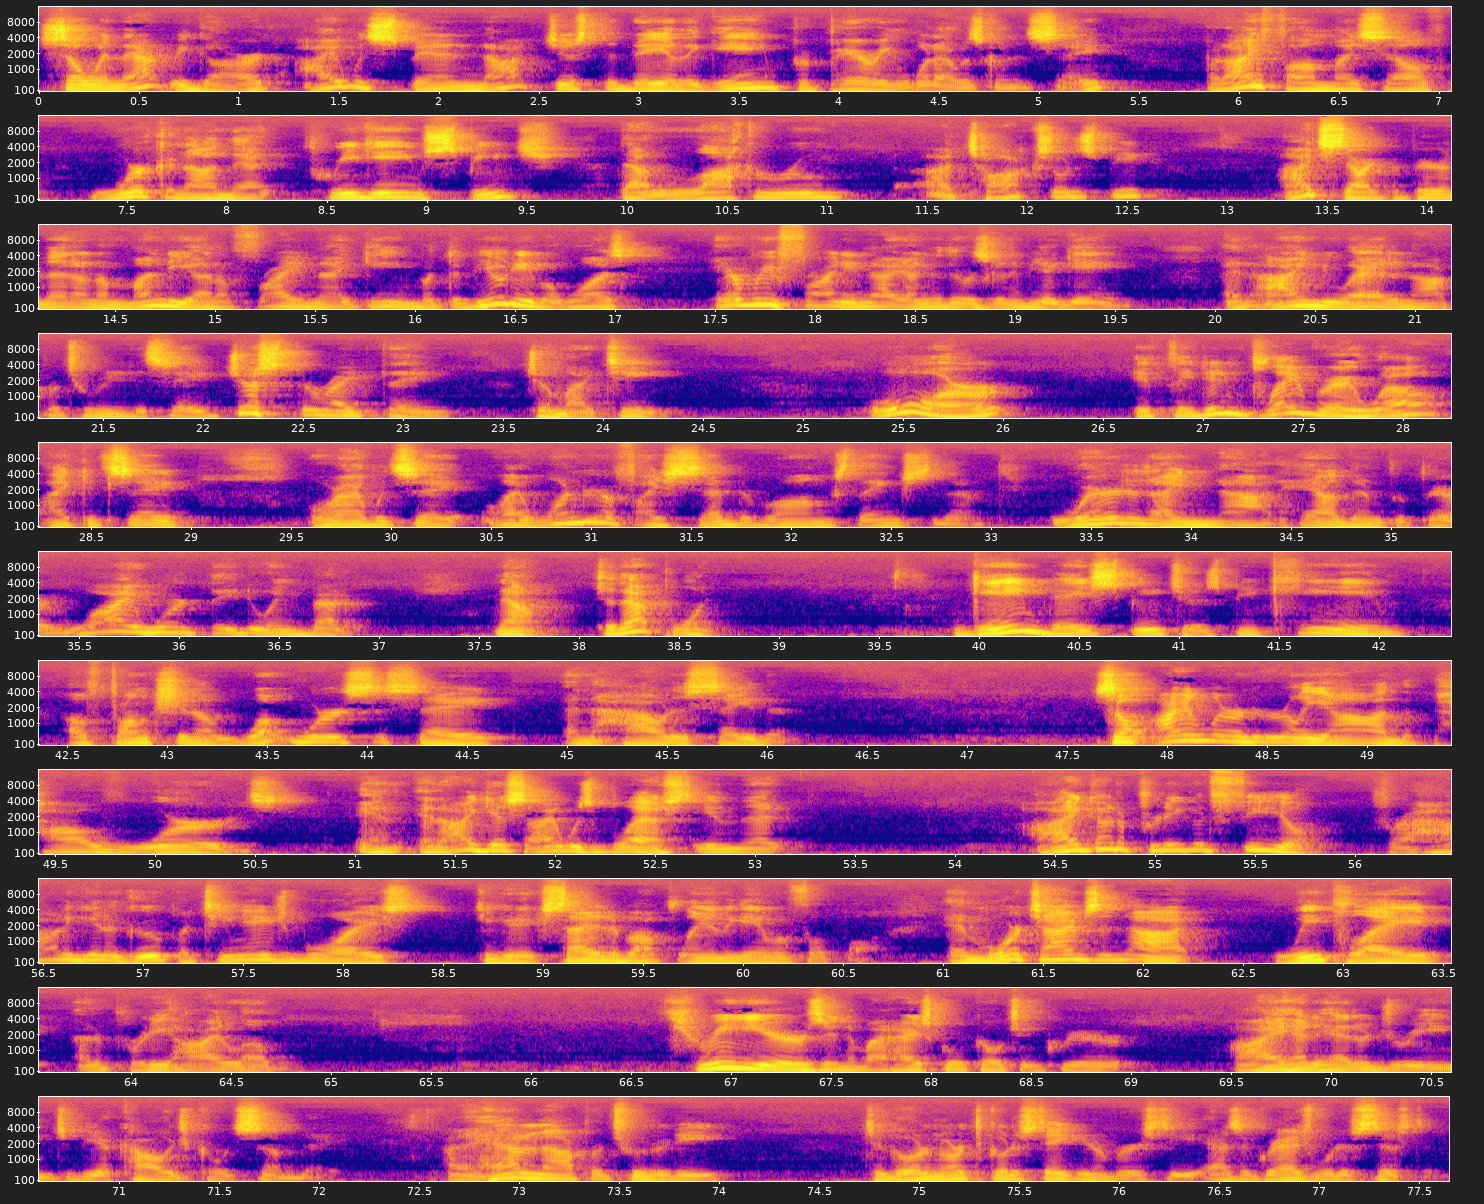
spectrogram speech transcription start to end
So, in that regard, I would spend not just the day of the game preparing what I was going to say, but I found myself working on that pregame speech, that locker room uh, talk, so to speak. I'd start preparing that on a Monday on a Friday night game. But the beauty of it was every Friday night I knew there was going to be a game. And I knew I had an opportunity to say just the right thing to my team. Or if they didn't play very well, I could say, or I would say, well, I wonder if I said the wrong things to them. Where did I not have them prepared? Why weren't they doing better? Now, to that point, game day speeches became a function of what words to say and how to say them. So I learned early on the power of words. And, and I guess I was blessed in that I got a pretty good feel for how to get a group of teenage boys to get excited about playing the game of football. And more times than not, we played at a pretty high level. Three years into my high school coaching career, I had had a dream to be a college coach someday. I had an opportunity to go to North Dakota State University as a graduate assistant,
